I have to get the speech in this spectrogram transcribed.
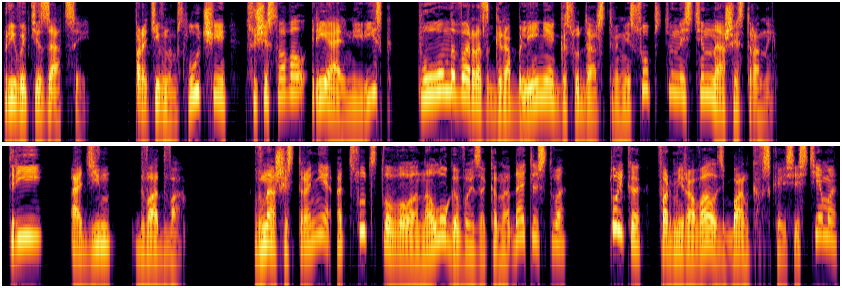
приватизации. В противном случае существовал реальный риск полного разграбления государственной собственности нашей страны. 3.1.2.2 в нашей стране отсутствовало налоговое законодательство, только формировалась банковская система,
